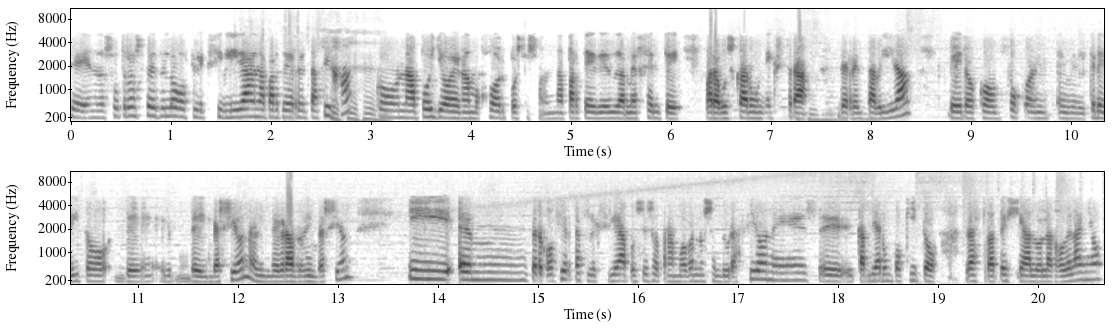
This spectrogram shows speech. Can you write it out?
eh, nosotros, desde luego, flexibilidad en la parte de renta fija, con apoyo en a lo mejor, pues eso, en la parte de deuda emergente para buscar un extra de rentabilidad, pero con foco en, el crédito de, de inversión, el de grado de inversión y em, pero con cierta flexibilidad, pues eso, para movernos en duraciones, eh, cambiar un poquito la estrategia a lo largo del año.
